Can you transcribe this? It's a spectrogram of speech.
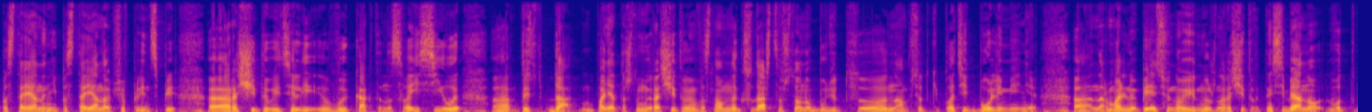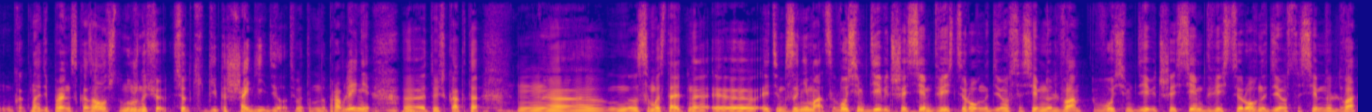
постоянно, не постоянно, вообще, в принципе, э, рассчитываете ли вы как-то на свои силы? Э, то есть, да, понятно, что мы рассчитываем в основном на государство, что оно будет э, нам все-таки платить более-менее нормальную пенсию, но и нужно рассчитывать на себя. Но вот, как Надя правильно сказала, что нужно еще все-таки какие-то шаги делать в этом направлении, то есть как-то самостоятельно этим заниматься. 8 9 6 7 200 ровно 9702, 8 9 6 7 200 ровно 9702.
